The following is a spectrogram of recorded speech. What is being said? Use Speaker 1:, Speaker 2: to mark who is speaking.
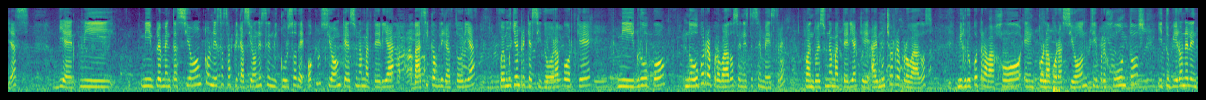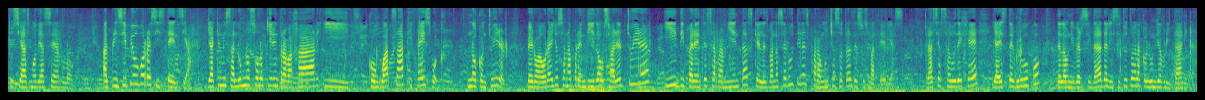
Speaker 1: Yes. Bien, mi, mi implementación con estas aplicaciones en mi curso de oclusión, que es una materia básica obligatoria, fue muy enriquecedora porque mi grupo no hubo reprobados en este semestre, cuando es una materia que hay muchos reprobados. Mi grupo trabajó en colaboración, siempre juntos, y tuvieron el entusiasmo de hacerlo. Al principio hubo resistencia, ya que mis alumnos solo quieren trabajar y con WhatsApp y Facebook, no con Twitter. Pero ahora ellos han aprendido a usar el Twitter y diferentes herramientas que les van a ser útiles para muchas otras de sus materias. Gracias a UDG y a este grupo de la Universidad del Instituto de la Columbia Británica.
